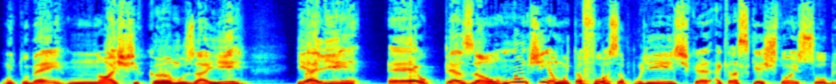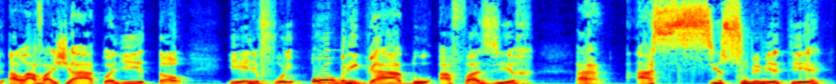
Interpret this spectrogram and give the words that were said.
Muito bem, nós ficamos aí. E ali é, o Pezão não tinha muita força política, aquelas questões sobre a Lava Jato ali e tal. E ele foi obrigado a fazer, a, a se submeter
